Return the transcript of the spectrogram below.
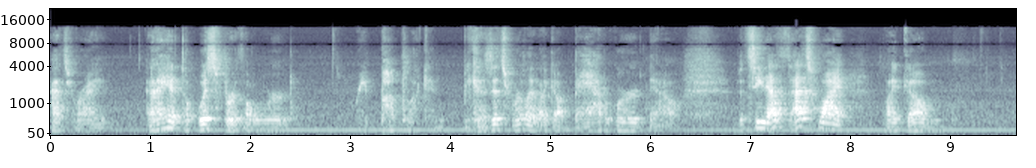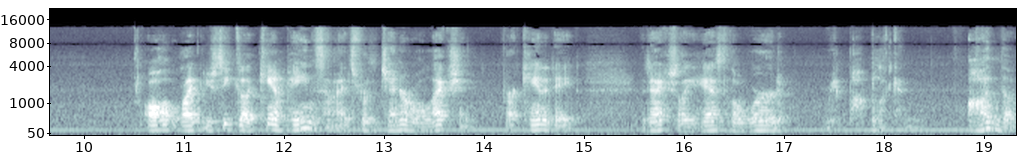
That's right. And I had to whisper the word Republican because it's really like a bad word now. But see, that's that's why, like, um, all like you see like campaign signs for the general election for a candidate, it actually has the word Republican on them,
